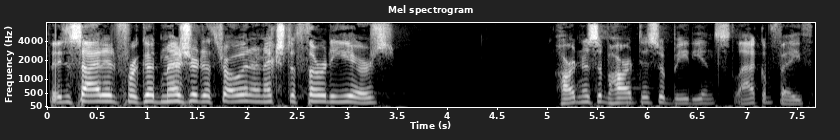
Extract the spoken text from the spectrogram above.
They decided, for good measure, to throw in an extra 30 years. Hardness of heart, disobedience, lack of faith.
